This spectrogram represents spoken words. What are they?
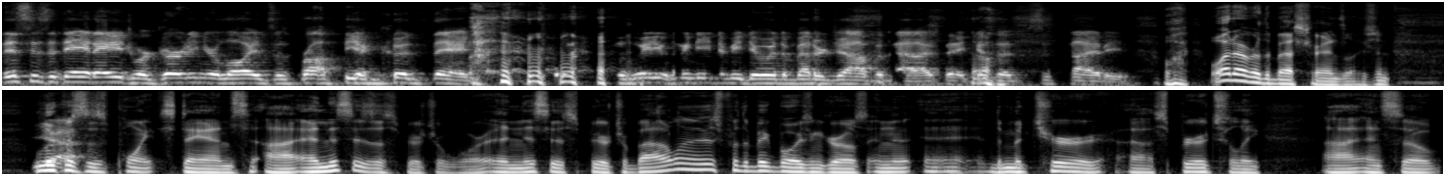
this is a day and age where girding your loins is probably a good thing. we we need to be doing a better job with that, I think, as a society. Whatever the best translation. Yeah. Lucas's point stands, uh, and this is a spiritual war, and this is spiritual battle, and it is for the big boys and girls and the, uh, the mature uh, spiritually, uh, and so,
